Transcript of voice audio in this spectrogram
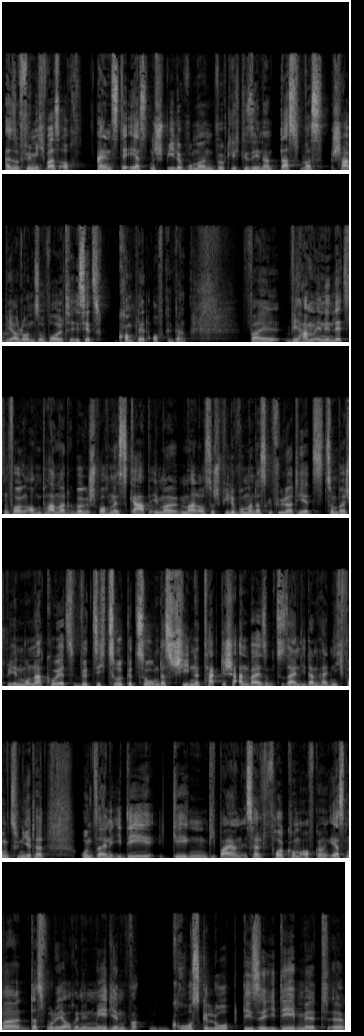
also für mich war es auch eins der ersten Spiele, wo man wirklich gesehen hat, das, was Xabi Alonso wollte, ist jetzt komplett aufgegangen weil wir haben in den letzten Folgen auch ein paar Mal drüber gesprochen. Es gab immer mal auch so Spiele, wo man das Gefühl hatte, jetzt zum Beispiel in Monaco, jetzt wird sich zurückgezogen. Das schien eine taktische Anweisung zu sein, die dann halt nicht funktioniert hat. Und seine Idee gegen die Bayern ist halt vollkommen aufgegangen. Erstmal, das wurde ja auch in den Medien groß gelobt, diese Idee mit, äh,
